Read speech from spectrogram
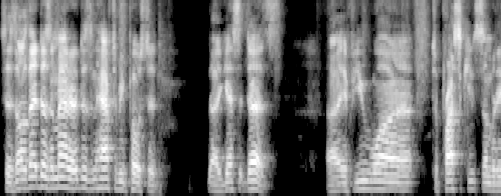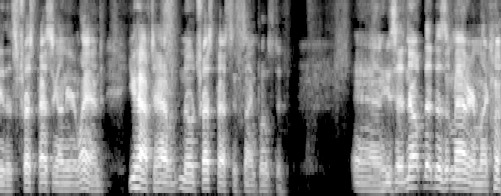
says, oh, that doesn't matter. It doesn't have to be posted. Uh, yes, it does. Uh, if you want to prosecute somebody that's trespassing on your land, you have to have no trespassing sign posted. And he said, nope, that doesn't matter. I'm like, huh.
